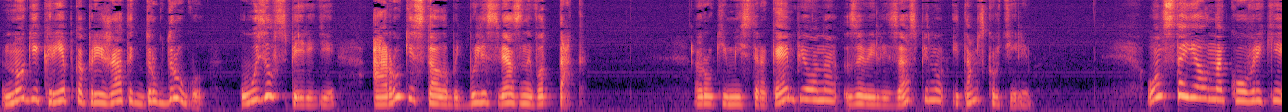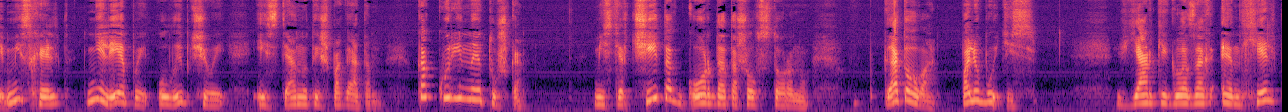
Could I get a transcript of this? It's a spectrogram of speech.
ноги крепко прижаты друг к другу, узел спереди, а руки, стало быть, были связаны вот так. Руки мистера Кэмпиона завели за спину и там скрутили. Он стоял на коврике мисс Хельт, нелепый, улыбчивый и стянутый шпагатом, как куриная тушка. Мистер Чита гордо отошел в сторону. «Готово! Полюбуйтесь!» В ярких глазах Энн Хельт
